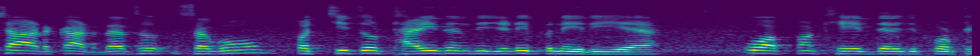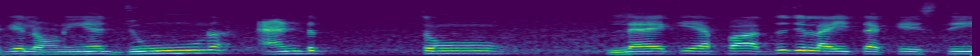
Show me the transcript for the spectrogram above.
ਝਾੜ ਘਟਦਾ ਥੋ- ਸਗੋਂ 25 ਤੋਂ 28 ਦਿਨ ਦੀ ਜਿਹੜੀ ਪਨੀਰੀ ਹੈ ਉਹ ਆਪਾਂ ਖੇਤ ਦੇ ਵਿੱਚ ਪੁੱਟ ਕੇ ਲਾਉਣੀ ਹੈ। ਜੂਨ ਐਂਡ ਤੋਂ ਲੈ ਕੇ ਆਪਾਂ ਅੱਧ ਜੁਲਾਈ ਤੱਕ ਇਸ ਦੀ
